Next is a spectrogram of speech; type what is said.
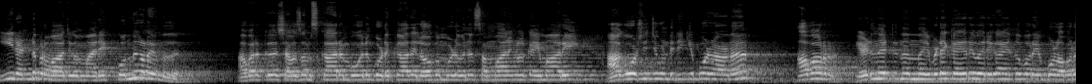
ഈ രണ്ട് പ്രവാചകന്മാരെ കൊന്നുകളയുന്നത്. അവർക്ക് ശവസംസ്കാരം പോലും കൊടുക്കാതെ ലോകം മുഴുവനും സമ്മാനങ്ങൾ കൈമാറി ആഘോഷിച്ചുകൊണ്ടിരിക്കുമ്പോഴാണ് അവർ എഴുന്നേറ്റ് നിന്ന് ഇവിടെ കയറി വരിക എന്ന് പറയുമ്പോൾ അവർ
